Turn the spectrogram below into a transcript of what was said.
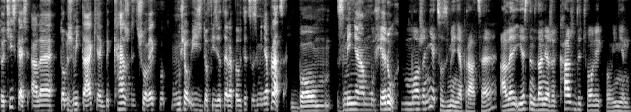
dociskać, ale to brzmi tak, jakby każdy człowiek po- musiał iść do fizjoterapeuty, co zmienia pracę, bo zmienia mu się ruch. Może nieco zmienia pracę, ale jestem zdania, że każdy człowiek powinien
